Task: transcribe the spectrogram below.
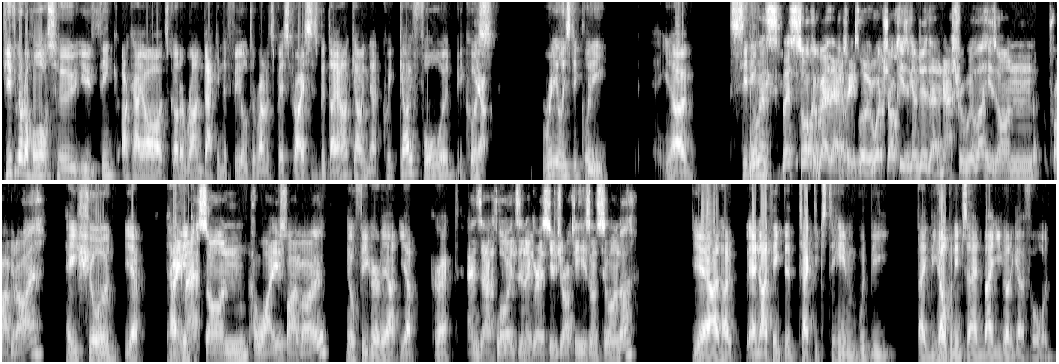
if you've got a horse who you think, okay, oh, it's got to run back in the field to run its best races, but they aren't going that quick, go forward because yeah. realistically, you know, sitting. Well, let's let's talk about that quickly. What jockey's going to do that? Nash Rawiller, he's on Private Eye. He should. Yep. Hey Max on Hawaii Five O. He'll figure it out. Yep. Correct. And Zac Lloyd's an aggressive jockey. He's on cylinder. Yeah, I'd hope, and I think the tactics to him would be they'd be helping him, saying, "Mate, you got to go forward."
